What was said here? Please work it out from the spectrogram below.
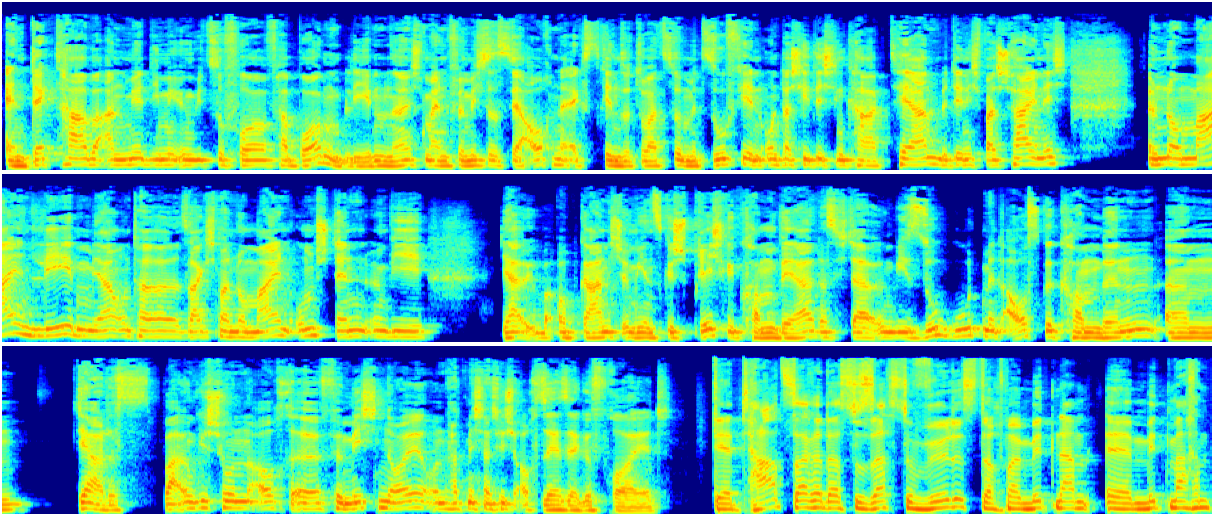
entdeckt habe an mir, die mir irgendwie zuvor verborgen blieben. Ne? Ich meine, für mich ist es ja auch eine Extremsituation mit so vielen unterschiedlichen Charakteren, mit denen ich wahrscheinlich im normalen Leben, ja, unter, sag ich mal, normalen Umständen irgendwie ja überhaupt gar nicht irgendwie ins Gespräch gekommen wäre, dass ich da irgendwie so gut mit ausgekommen bin. Ähm, ja, das war irgendwie schon auch äh, für mich neu und hat mich natürlich auch sehr, sehr gefreut der Tatsache, dass du sagst, du würdest doch mal äh, mitmachen,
